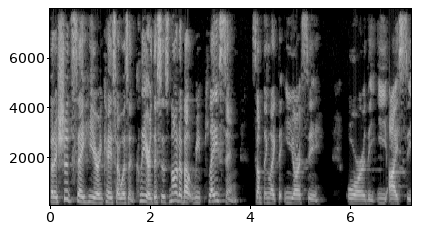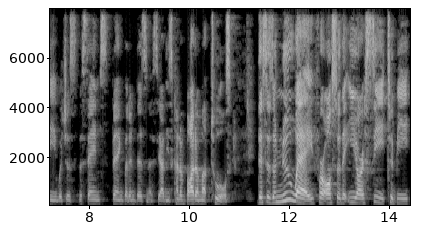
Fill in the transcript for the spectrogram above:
but I should say here, in case I wasn't clear, this is not about replacing something like the ERC, or the EIC, which is the same thing but in business. Yeah, these kind of bottom-up tools. This is a new way for also the ERC to be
